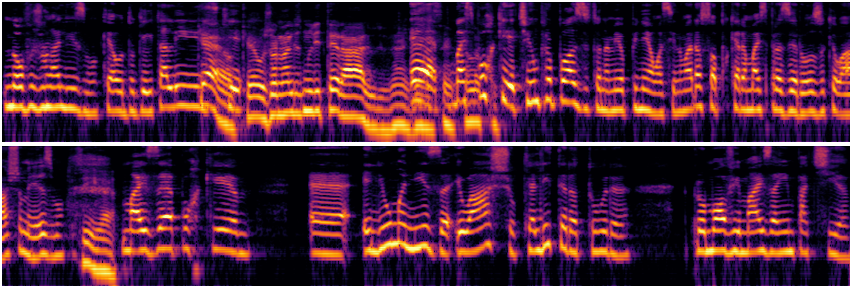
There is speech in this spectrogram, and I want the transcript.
novo jornalismo, que é o do Gay Talis. Que é, que é o jornalismo literário, né? É, Assim, mas por quê? Tinha um propósito, na minha opinião, assim, não era só porque era mais prazeroso, que eu acho mesmo. Sim, é. Mas é porque é, ele humaniza, eu acho que a literatura promove mais a empatia.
